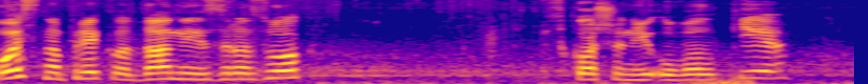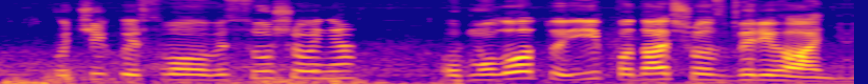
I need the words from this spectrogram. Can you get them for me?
Ось, наприклад, даний зразок, скошений у валки, очікує свого висушування, обмолоту і подальшого зберігання.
